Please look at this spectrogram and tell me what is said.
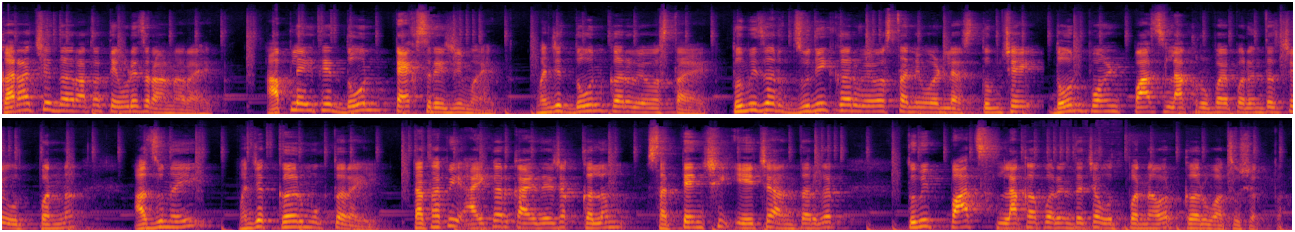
कराचे दर आता तेवढेच राहणार आहेत. आपल्या इथे दोन टॅक्स रेजिम आहेत. म्हणजे दोन कर व्यवस्था आहेत. तुम्ही जर जुनी कर व्यवस्था निवडल्यास तुमचे दोन पॉईंट पाच लाख रुपयापर्यंतचे उत्पन्न अजूनही म्हणजे करमुक्त राहील. तथापि आयकर कायद्याच्या कलम सत्याऐंशी एच्या अंतर्गत तुम्ही पाच लाखापर्यंतच्या उत्पन्नावर कर वाचू शकता.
